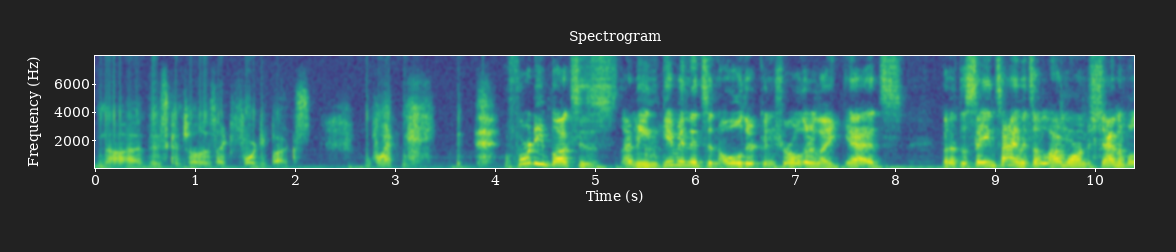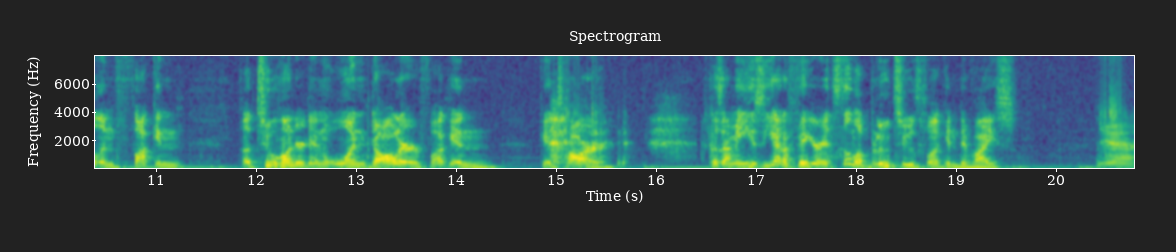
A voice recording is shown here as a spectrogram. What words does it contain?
nah, this controller's like 40 bucks. What? Forty bucks is, I mean, given it's an older controller, like yeah, it's, but at the same time, it's a lot more understandable than fucking a two hundred and one dollar fucking guitar. Because I mean, you, you got to figure it's still a Bluetooth fucking device, yeah.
